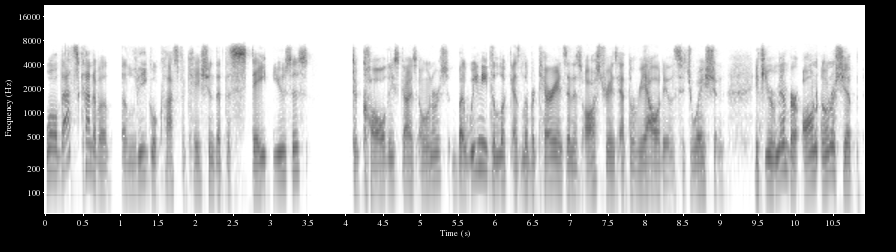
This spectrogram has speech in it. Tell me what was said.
Well, that's kind of a, a legal classification that the state uses to call these guys owners. But we need to look as libertarians and as Austrians at the reality of the situation. If you remember, on ownership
